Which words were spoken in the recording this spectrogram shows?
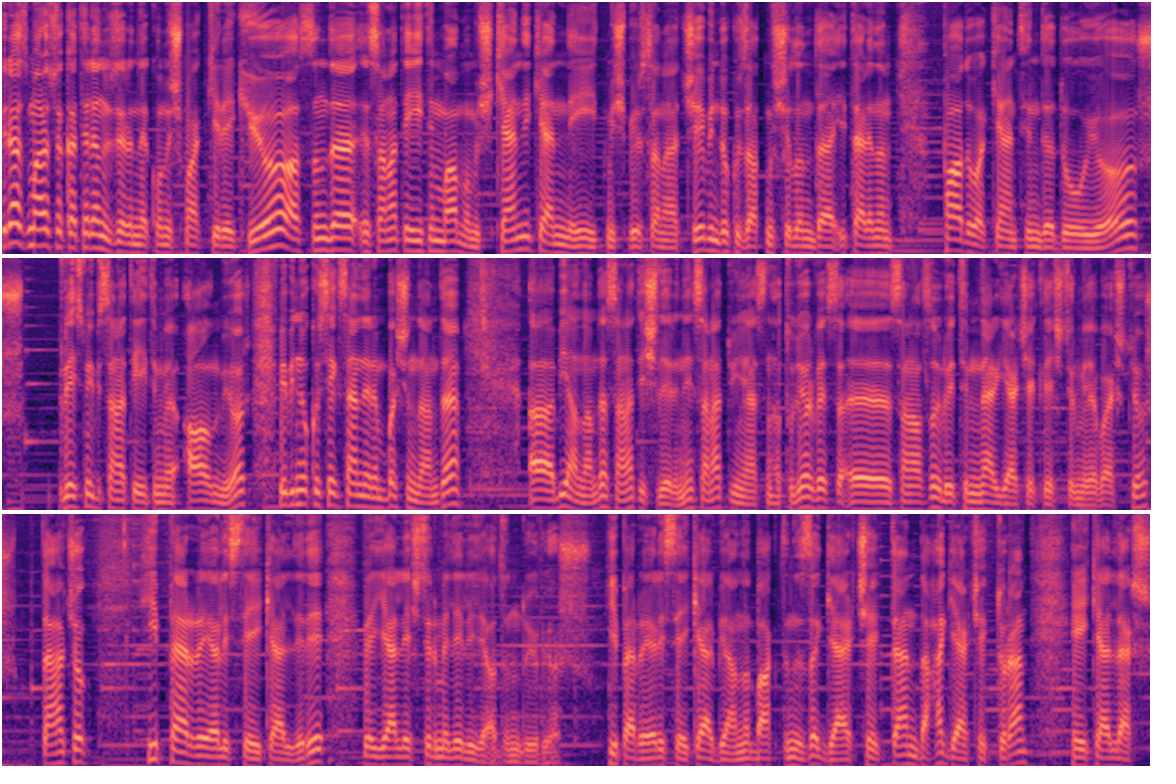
Biraz Mauricio Catalan üzerinde konuşmak gerekiyor. Aslında e, sanat eğitimi almamış, kendi kendine eğitmiş bir sanatçı. 1960 yılında İtalya'nın Padova kentinde doğuyor resmi bir sanat eğitimi almıyor ve 1980'lerin başından da bir anlamda sanat işlerini sanat dünyasına atılıyor ve e, sanatsal üretimler gerçekleştirmeye başlıyor. Daha çok hiperrealist heykelleri ve yerleştirmeleriyle adını duyuruyor. Hiperrealist heykel bir anlamda baktığınızda gerçekten daha gerçek duran heykeller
